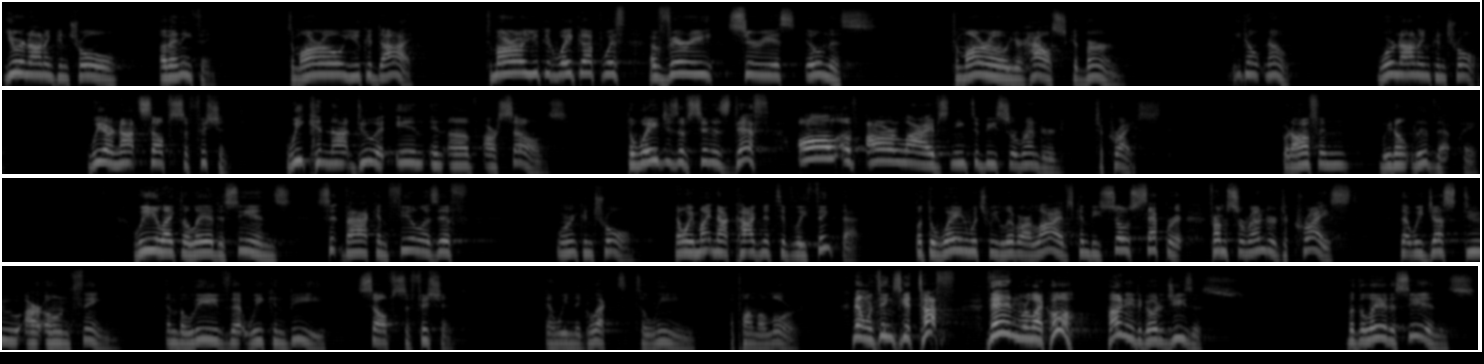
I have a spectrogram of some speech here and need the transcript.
You are not in control of anything. Tomorrow you could die. Tomorrow you could wake up with a very serious illness. Tomorrow your house could burn. We don't know. We're not in control. We are not self sufficient. We cannot do it in and of ourselves. The wages of sin is death. All of our lives need to be surrendered to Christ. But often we don't live that way. We, like the Laodiceans, sit back and feel as if we're in control. Now, we might not cognitively think that, but the way in which we live our lives can be so separate from surrender to Christ that we just do our own thing and believe that we can be self sufficient and we neglect to lean upon the Lord. Now, when things get tough, then we're like, oh, I need to go to Jesus. But the Laodiceans,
